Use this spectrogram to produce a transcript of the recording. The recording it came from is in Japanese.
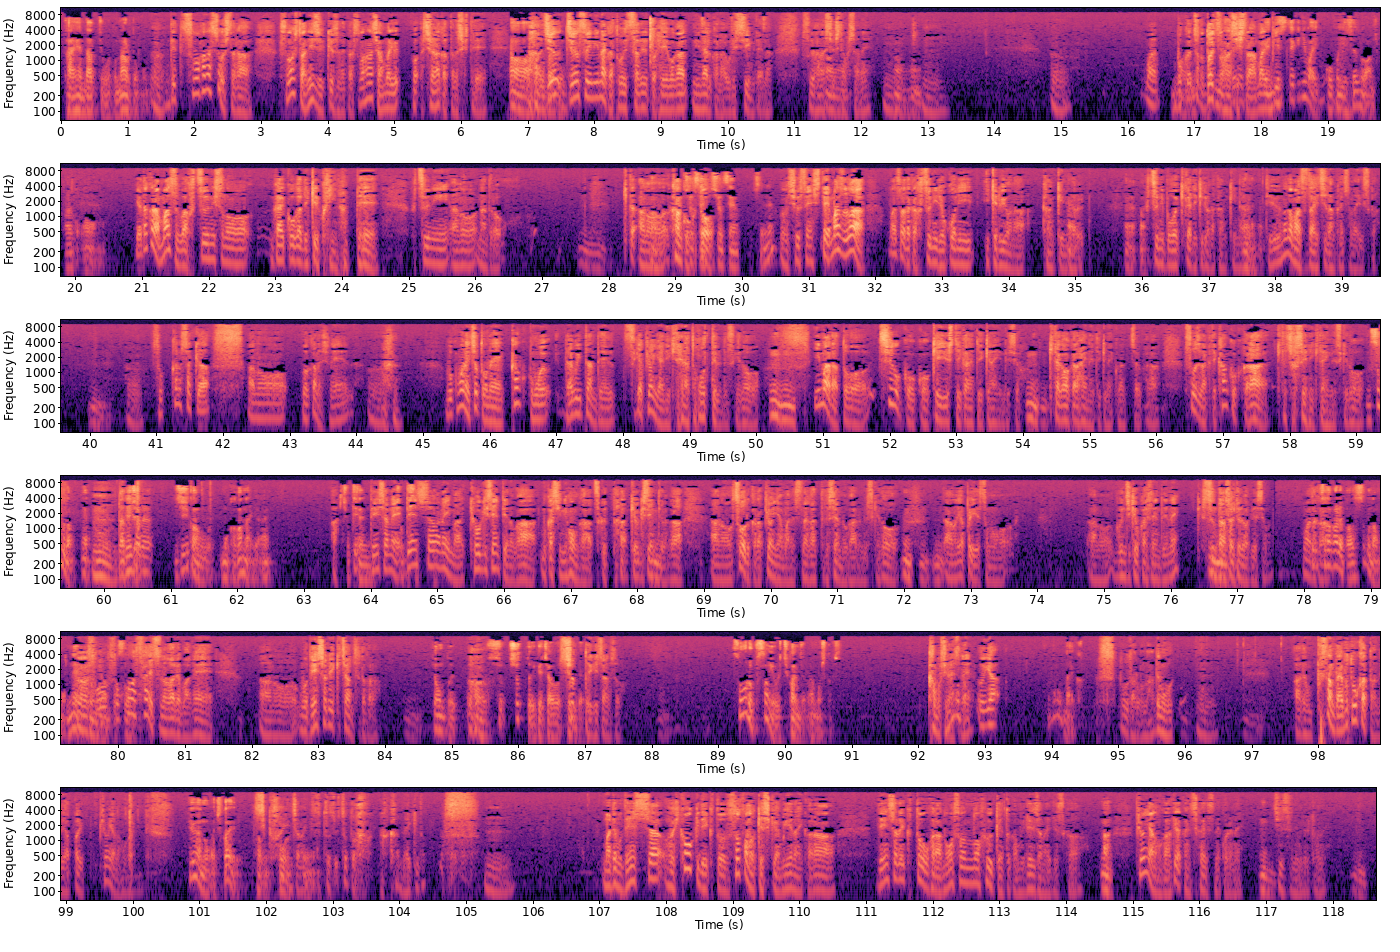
大変だっていうことになると思う。うん、で、その話をしたら、その人は29歳だから、その話あんまり知らなかったらしくて、ああ、純純粋になんか統一されると平和がになるから嬉しいみたいな、そういう話をしてましたね。うんうんうんうんうんまあ、僕はちょっとドイツの話したらあまり現実的には一国二制度なんじゃないかな。や、だからまずは普通にその、外交ができる国になって、普通に、あの、なんだろう、北、あの、韓国と、終戦してね。うん終戦して、まずは、まずはだから普通に旅行に行けるような関係になる。はいはい普通に貿易ができるような関係になるっていうのがまず第一段階じゃないですか。うんうん、そっから先は、あの、わかんないですね。うん、僕もね、ちょっとね、韓国もだいぶ行ったんで、次は平壌に行きたいなと思ってるんですけど、うんうん。今だと中国をこう経由していかないといけないんですよ。うんうん北側から入らないといけなくなっちゃうから、そうじゃなくて韓国から北朝鮮に行きたいんですけど、すぐだもんね。うん、だって電車で1時間もかかんないんじゃない？あ直線で電車ね電車はね、今、競技線っていうのが、昔日本が作った競技線っていうのが、あの、ソウルから平壌まで繋がってる線路があるんですけど、うんうんうん。あの、やっぱりその、あの、軍事境界線でね、寸断されてるわけですよ。まあだから、繋がればすぐだもんね。うん、そ、るそこさえ繋がればね、あの、もう電車で行けちゃうんですよ、だから。ぴょんと、うんシュシュッと行けちゃう。シュッと行けちゃうんですよ。ソウル、プサンより近いんじゃない？もしかして。かもしれないですね。うんいや、そんなことないか。どうだろうな。でも、うん。あ、でも、プサンだいぶ遠かったんで、やっぱり平壌の方がピョンヤンの方が近いよ。近いんじゃない？ですか。ちょっと、ちょっとわかんないけど。うん。まあでも電車、飛行機で行くと外の景色が見えないから、電車で行くと、ほら、農村の風景とかも見れるじゃないですか。あうん、平壌の方が明らかに近いですね、これね。うん地図に見るとね。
